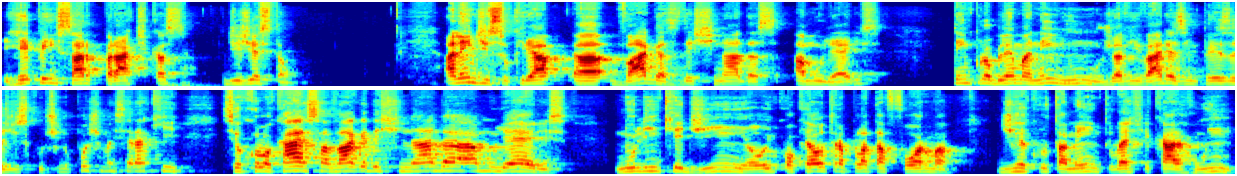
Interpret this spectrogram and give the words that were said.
e repensar práticas de gestão. Além disso, criar uh, vagas destinadas a mulheres tem problema nenhum. Já vi várias empresas discutindo, poxa, mas será que se eu colocar essa vaga destinada a mulheres no LinkedIn ou em qualquer outra plataforma de recrutamento vai ficar ruim?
